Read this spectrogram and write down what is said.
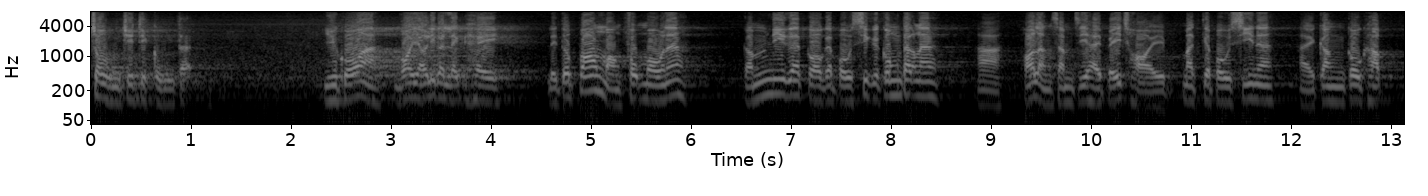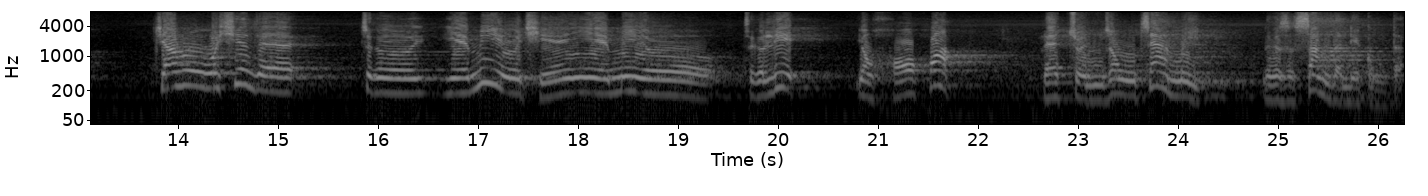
終極的功德。如果啊，我有呢個力氣嚟到幫忙服務呢，咁呢一個嘅布施嘅功德呢，啊，可能甚至係比財物嘅布施呢係更高級。假如我現在這個也沒有錢，也沒有這個力，用好話來尊重讚美。那個是上等的功德。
